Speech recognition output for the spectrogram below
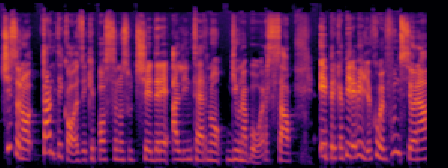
ci sono tante cose che possono succedere all'interno di una borsa e per capire meglio come funziona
